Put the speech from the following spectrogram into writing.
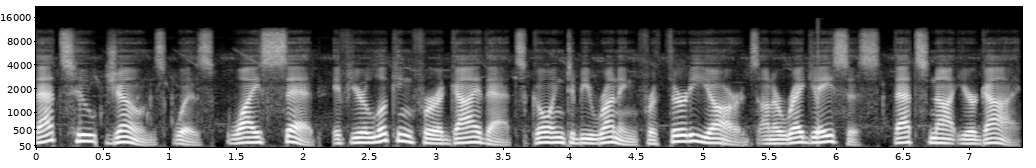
That's who Jones was, Weis said. If you're looking for a guy that's going to be running for 30 yards on a regular basis, that's not your guy.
